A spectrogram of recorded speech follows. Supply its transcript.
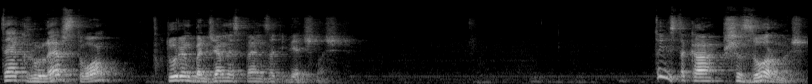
te królestwo, w którym będziemy spędzać wieczność. To jest taka przezorność,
